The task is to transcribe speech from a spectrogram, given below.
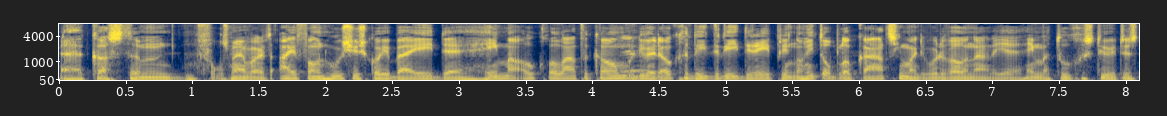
Uh, custom, volgens mij wordt het iPhone hoesjes kon je bij de HEMA ook al laten komen. Die werden ook die 3D-print nog niet op locatie, maar die worden wel naar de HEMA toegestuurd. Dus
